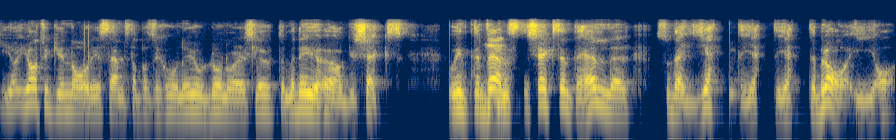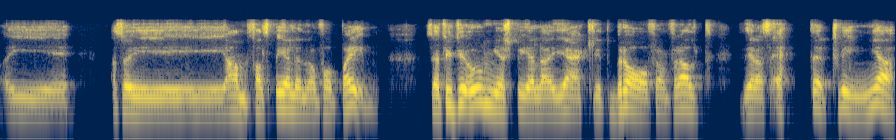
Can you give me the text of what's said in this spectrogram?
jag, jag tycker Norges sämsta position, nu gjorde hon några i slutet, men det är ju högerkex. Och inte mm. vänsterkex inte heller sådär jätte, jätte, jättebra i, i, alltså i anfallsspelen när de får hoppa in. Så jag tyckte Ungern spelade jäkligt bra, framförallt deras ettor tvinga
